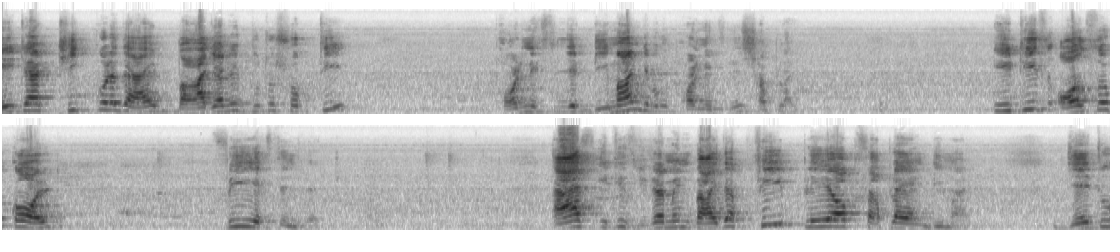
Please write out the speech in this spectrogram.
এইটা ঠিক করে দেয় বাজারের দুটো শক্তি ফরেন এক্সচেঞ্জের ডিমান্ড এবং ফরেন এক্সচেঞ্জের supply it is also called free exchange rate as it is determine by the free play of supply and demand যেহেতু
